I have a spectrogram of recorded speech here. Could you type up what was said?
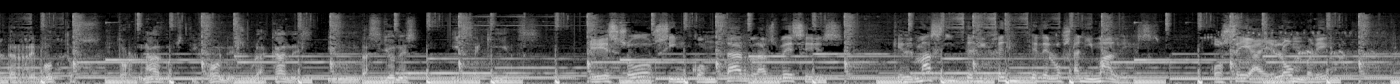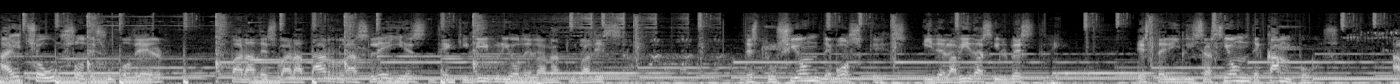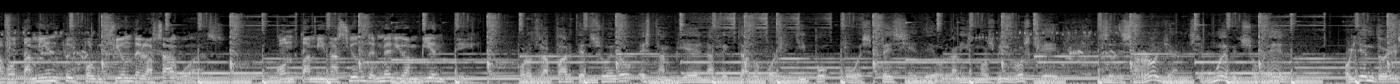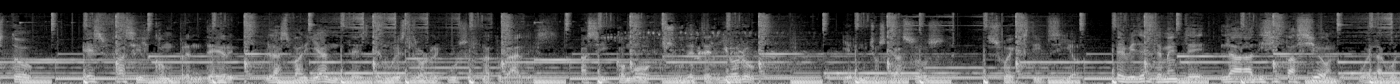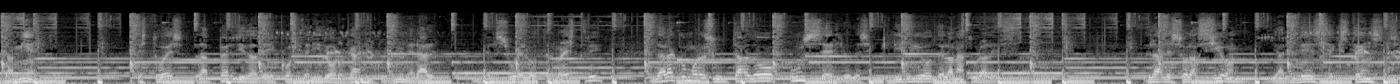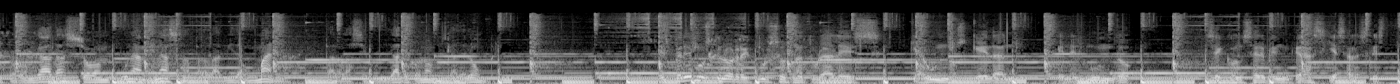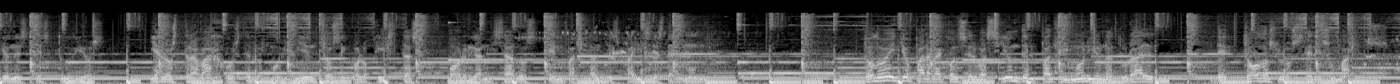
terremotos, tornados, tifones, huracanes, inundaciones y sequías. Eso sin contar las veces que el más inteligente de los animales, o sea, el hombre, ha hecho uso de su poder para desbaratar las leyes de equilibrio de la naturaleza. Destrucción de bosques y de la vida silvestre, esterilización de campos, agotamiento y polución de las aguas, contaminación del medio ambiente. Por otra parte, el suelo es también afectado por el tipo o especie de organismos vivos que se desarrollan y se mueven sobre él. Oyendo esto, es fácil comprender las variantes de nuestros recursos naturales, así como su deterioro y en muchos casos su extinción. Evidentemente, la disipación o el agotamiento, esto es, la pérdida de contenido orgánico y mineral del suelo terrestre, dará como resultado un serio desequilibrio de la naturaleza. La desolación y aridez extensas y prolongadas son una amenaza para la vida humana y para la seguridad económica del hombre. Esperemos que los recursos naturales que aún nos quedan en el mundo se conserven gracias a las gestiones y estudios y a los trabajos de los movimientos ecologistas organizados en bastantes países del mundo. Todo ello para la conservación del patrimonio natural de todos los seres humanos.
